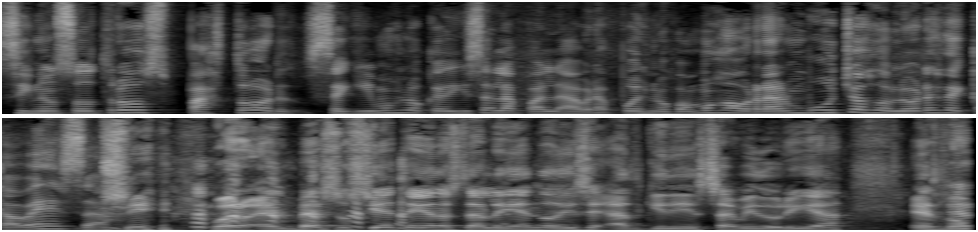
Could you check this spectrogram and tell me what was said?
Si nosotros, pastor, seguimos lo que dice la palabra, pues nos vamos a ahorrar muchos dolores de cabeza. Sí, bueno, el verso 7 ya no está leyendo, dice, adquirir sabiduría es lo,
